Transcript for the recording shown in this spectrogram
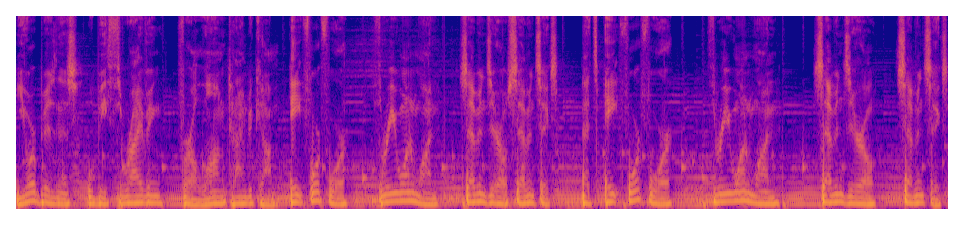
your business will be thriving for a long time to come. 844 311 7076. That's 844 311 7076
